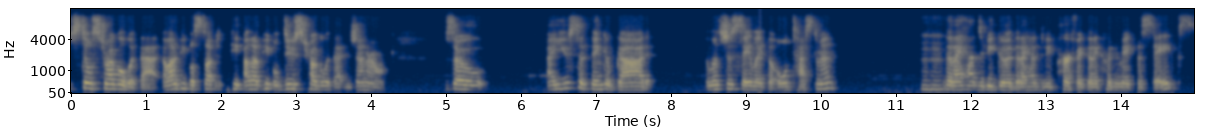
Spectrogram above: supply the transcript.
still struggle with that. A lot of people, a lot of people do struggle with that in general. So I used to think of God, let's just say like the Old Testament, mm-hmm. that I had to be good, that I had to be perfect, that I couldn't make mistakes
